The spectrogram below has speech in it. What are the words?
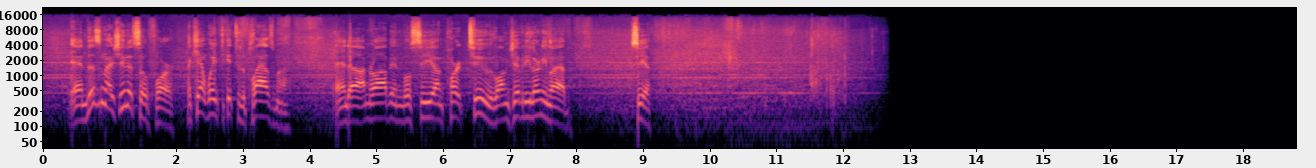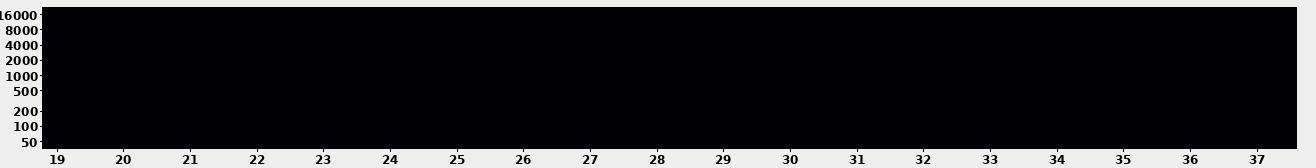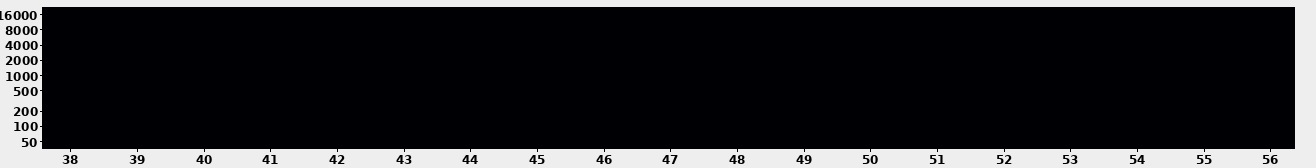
And this is a nice unit so far. I can't wait to get to the plasma. And uh, I'm Rob, and we'll see you on part two, Longevity Learning Lab. See ya.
